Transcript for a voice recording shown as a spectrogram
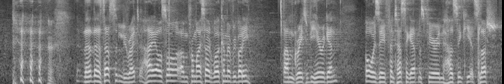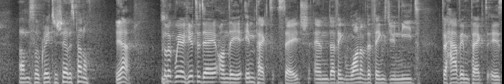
that, that's absolutely right. Hi, also um, from my side, welcome everybody. Um, great to be here again. Always a fantastic atmosphere in Helsinki at Slush. Um, so great to share this panel. Yeah. So look, we are here today on the impact stage, and I think one of the things you need to have impact is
